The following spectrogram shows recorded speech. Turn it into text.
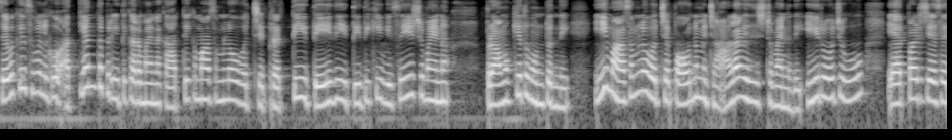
శివకేశవులకు అత్యంత ప్రీతికరమైన కార్తీక మాసంలో వచ్చే ప్రతి తేదీ తిథికి విశేషమైన ప్రాముఖ్యత ఉంటుంది. ఈ మాసంలో వచ్చే పౌర్ణమి చాలా విశిష్టమైనది. ఈరోజు ఏర్పాటు చేసే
